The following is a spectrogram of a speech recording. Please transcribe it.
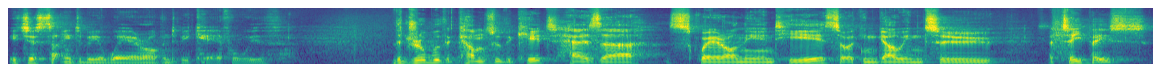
it's just something to be aware of and to be careful with. The drill bit that comes with the kit has a square on the end here so it can go into a T-piece.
